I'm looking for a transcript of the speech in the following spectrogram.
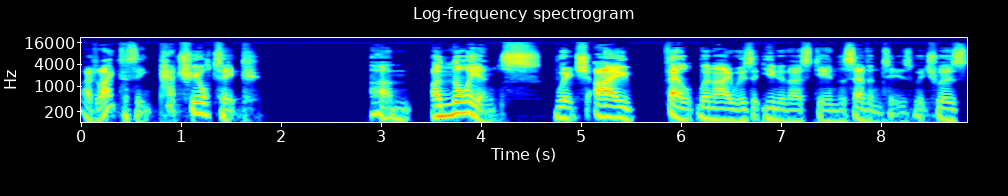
I'd like to think, patriotic um, annoyance, which I felt when I was at university in the 70s, which was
